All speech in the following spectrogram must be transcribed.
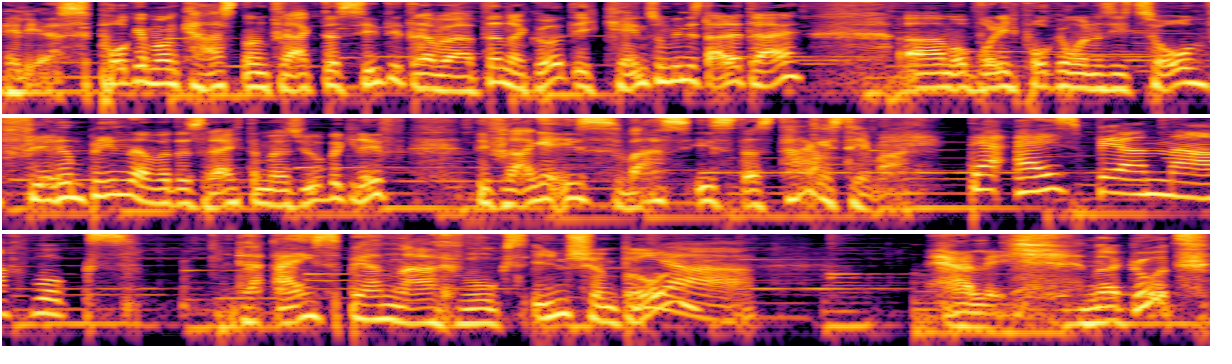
Elias. Pokémon, Kasten und Traktor sind die drei Wörter. Na gut, ich kenne zumindest alle drei, ähm, obwohl ich Pokémon nicht so firm bin, aber das reicht einmal als Überbegriff. Die Frage ist, was ist das Tagesthema? Der Eisbärennachwuchs. Der Eisbärnachwuchs in Schönbrunn. Ja. Herrlich. Na gut.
